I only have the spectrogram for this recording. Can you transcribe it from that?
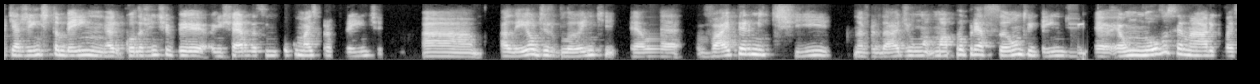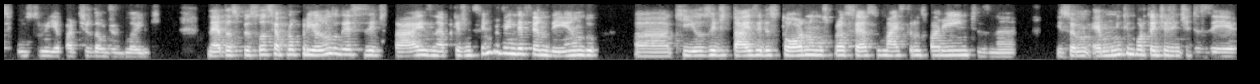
porque a gente também, é, quando a gente vê, enxerga assim um pouco mais para frente, a, a lei Aldir Blanc, ela vai permitir, na verdade, uma, uma apropriação, tu entende? É, é, um novo cenário que vai se construir a partir da Aldir Blanc, né, das pessoas se apropriando desses editais, né, porque a gente sempre vem defendendo uh, que os editais, eles tornam os processos mais transparentes, né, isso é, é muito importante a gente dizer,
